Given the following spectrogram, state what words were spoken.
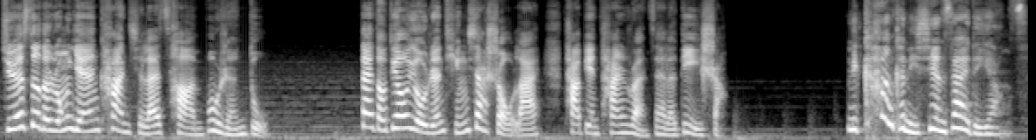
绝色的容颜看起来惨不忍睹。待到刁有人停下手来，他便瘫软在了地上。你看看你现在的样子，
